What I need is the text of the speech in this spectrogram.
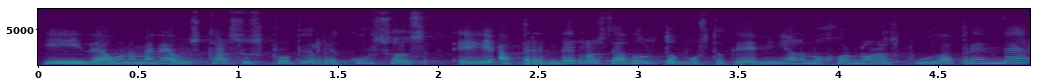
y de alguna manera buscar sus propios recursos, eh, aprenderlos de adulto, puesto que de niño a lo mejor no los pudo aprender.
